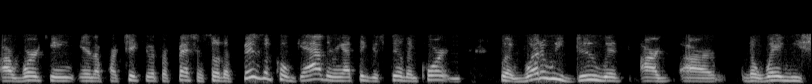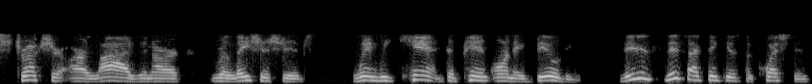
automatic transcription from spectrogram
are working in a particular profession. So the physical gathering, I think, is still important. But what do we do with our our the way we structure our lives and our relationships when we can't depend on a building? This is this I think is the question.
